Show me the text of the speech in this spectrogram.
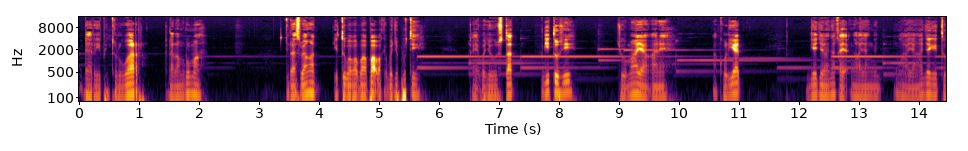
Dari pintu luar ke dalam rumah. Jelas banget, itu bapak-bapak pakai baju putih. Kayak baju ustad gitu sih. Cuma yang aneh, aku lihat dia jalannya kayak ngelayang ngelayang aja gitu.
